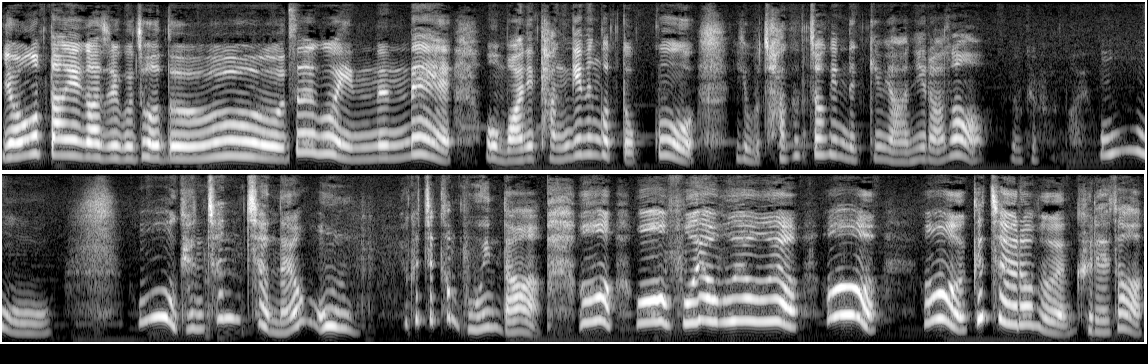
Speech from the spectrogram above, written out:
영업당해가지고 저도 쓰고 있는데 어, 많이 당기는 것도 없고 이게 뭐 자극적인 느낌이 아니라서 이렇게 봐봐요. 오, 오 괜찮지 않나요? 오, 이렇게 쬐깐 보인다. 어, 어 보여 보여 보여. 어. 어, 그쵸, 여러분? 그래서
